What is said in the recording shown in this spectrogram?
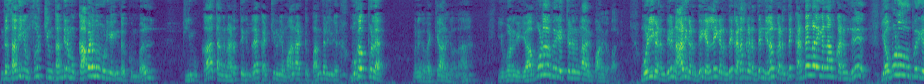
இந்த சதியும் சூழ்ச்சியும் தந்திரமும் கபடமும் உடைய இந்த கும்பல் திமுக தாங்க நடத்துகின்ற கட்சியினுடைய மாநாட்டு பந்தலினுடைய முகப்புல இவனுங்க வைக்கிறானுங்கன்னா இவனுங்க எவ்வளவு பெரிய திருடங்களா இருப்பானுங்க பாருங்க. மொழி கடந்து நாடு கடந்து எல்லை கடந்து கடல் கடந்து நிலம் கடந்து கண்டங்களை எல்லாம் கடந்து எவ்வளவு பெரிய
